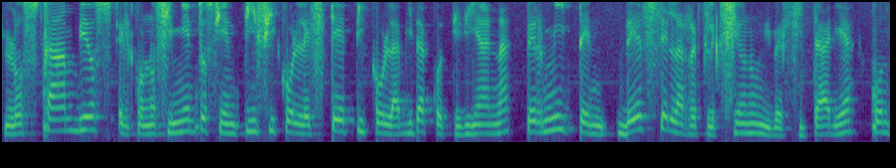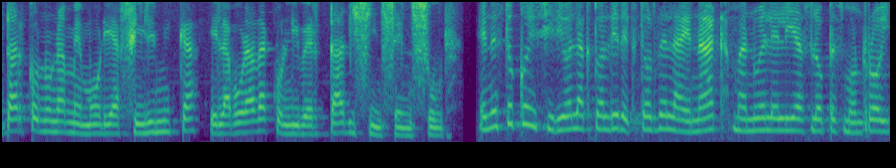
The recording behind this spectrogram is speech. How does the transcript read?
los cambios, el conocimiento científico, el estético, la vida cotidiana, permiten desde la reflexión universitaria contar con una memoria fílmica elaborada con libertad y sin censura. En esto coincidió el actual director de la ENAC, Manuel Elías López Monroy,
